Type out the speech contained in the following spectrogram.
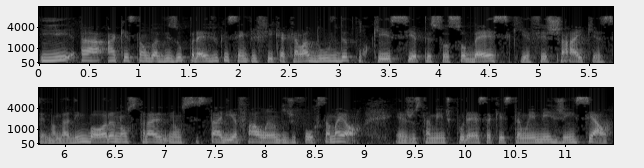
e a, a, questão do aviso prévio, que sempre fica aquela dúvida, porque se a pessoa soubesse que ia fechar e que ia ser mandada embora, não se, não se estaria falando de força maior. É justamente por essa questão emergencial.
